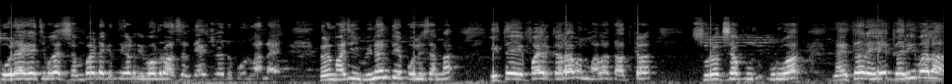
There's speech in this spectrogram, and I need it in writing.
गोळ्या घ्यायची बघा शंभर टक्के तिकडे रिव्हॉल्वर असेल त्याशिवाय तो बोलला नाही. कारण माझी विनंती आहे पोलिसांना इथे एफ आय आर करा पण मला तात्काळ सुरक्षा पूर्वक नाहीतर हे गरीबाला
